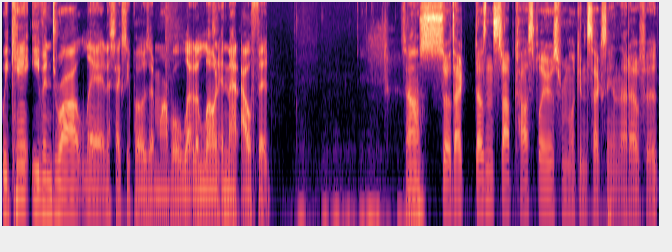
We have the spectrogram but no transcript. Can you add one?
We can't even draw Leia in a sexy pose at Marvel, let alone in that outfit. So, So that doesn't stop cosplayers from looking sexy in that outfit.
